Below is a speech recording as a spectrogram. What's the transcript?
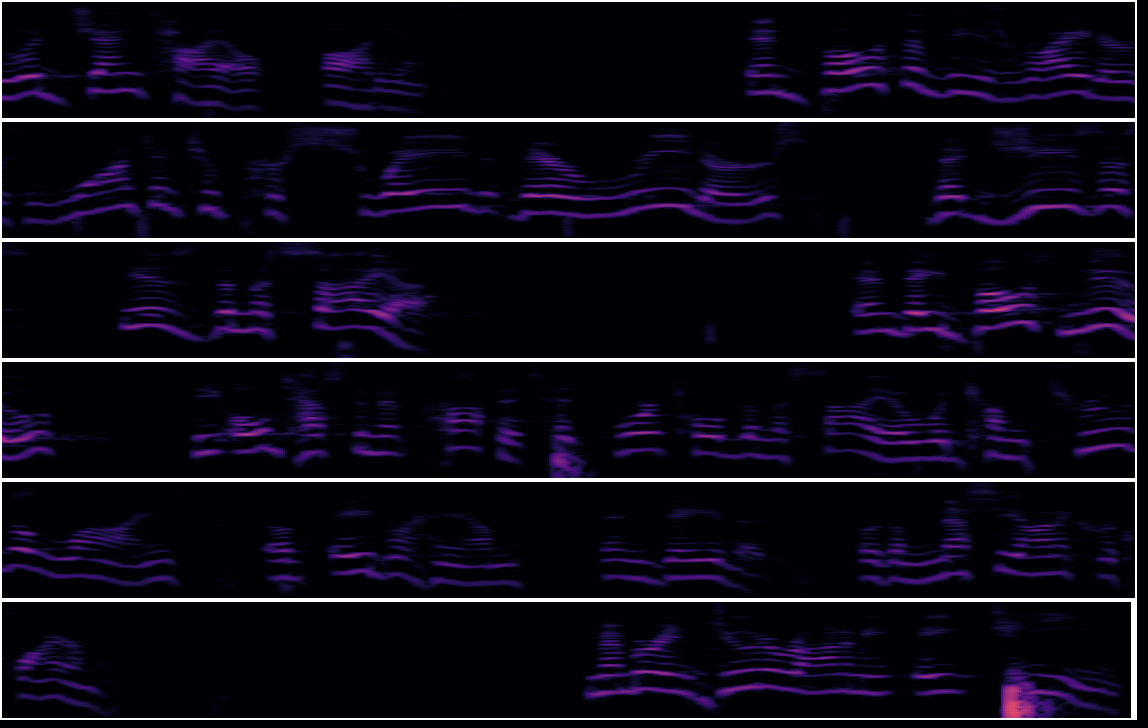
to a Gentile audience. And both of these writers wanted to persuade their readers that Jesus is the Messiah. And they both knew the Old Testament prophets had foretold the Messiah would come through the lines of Abraham and David. It was a messianic requirement. Remember in Deuteronomy 18,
